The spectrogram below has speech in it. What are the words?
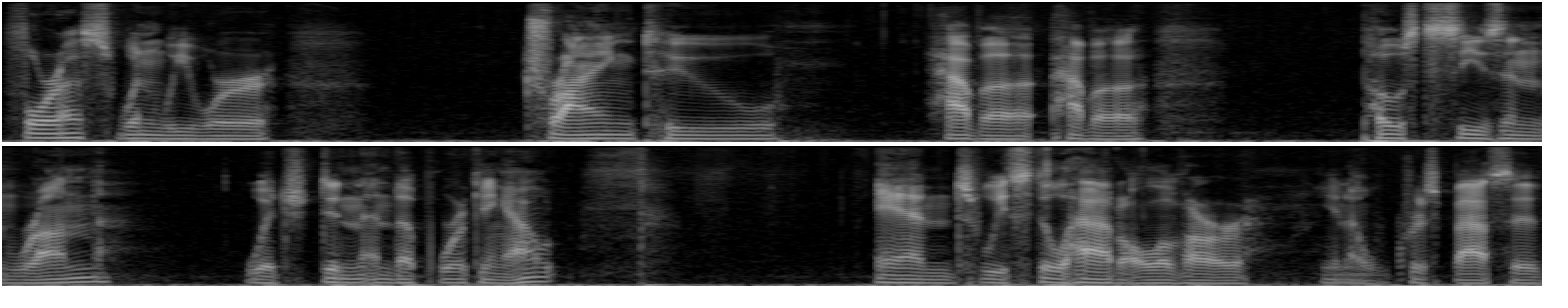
for us when we were trying to have a have a postseason run, which didn't end up working out and we still had all of our, you know, Chris Bassitt,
